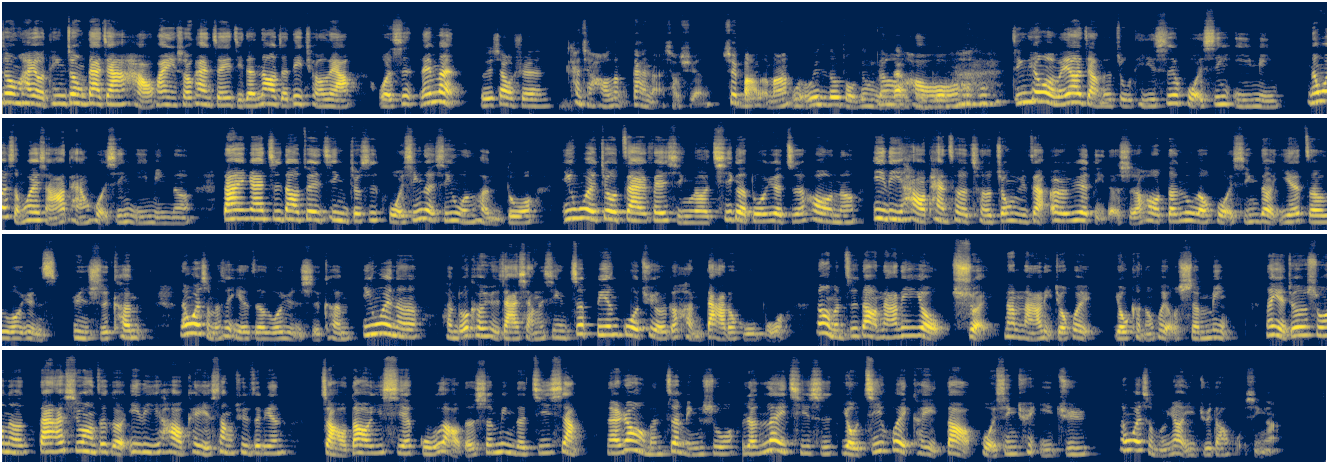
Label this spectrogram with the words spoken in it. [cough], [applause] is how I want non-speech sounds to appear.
观众还有听众，大家好，欢迎收看这一集的《闹着地球聊》，我是 Lemon，我是孝轩，看起来好冷淡啊，小轩，睡饱了吗？我我一直都走这种冷淡好哦。[laughs] [laughs] 今天我们要讲的主题是火星移民。那为什么会想要谈火星移民呢？大家应该知道，最近就是火星的新闻很多，因为就在飞行了七个多月之后呢，毅力号探测车终于在二月底的时候登陆了火星的耶泽罗陨陨石坑。那为什么是耶泽罗陨石坑？因为呢，很多科学家相信这边过去有一个很大的湖泊。那我们知道哪里有水，那哪里就会有可能会有生命。那也就是说呢，大家希望这个毅力号可以上去这边找到一些古老的生命的迹象，来让我们证明说人类其实有机会可以到火星去移居。那为什么要移居到火星啊？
